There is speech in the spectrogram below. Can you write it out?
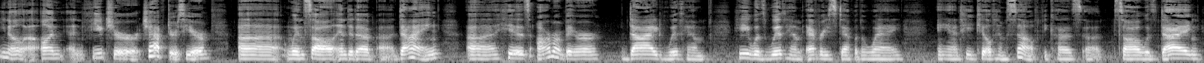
you know, uh, on in future chapters here, uh, when Saul ended up uh, dying, uh, his armor bearer died with him. He was with him every step of the way, and he killed himself because uh, Saul was dying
